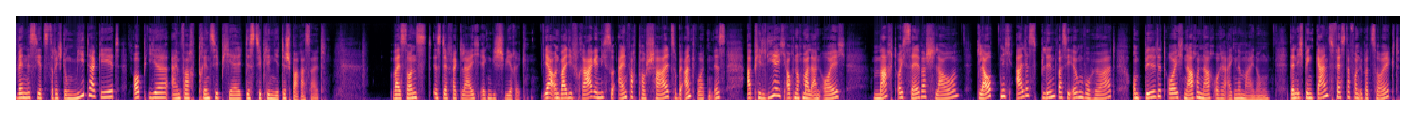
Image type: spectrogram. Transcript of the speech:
wenn es jetzt Richtung Mieter geht, ob ihr einfach prinzipiell disziplinierte Sparer seid. Weil sonst ist der Vergleich irgendwie schwierig. Ja, und weil die Frage nicht so einfach pauschal zu beantworten ist, appelliere ich auch nochmal an euch, Macht euch selber schlau, glaubt nicht alles blind, was ihr irgendwo hört und bildet euch nach und nach eure eigene Meinung. Denn ich bin ganz fest davon überzeugt,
